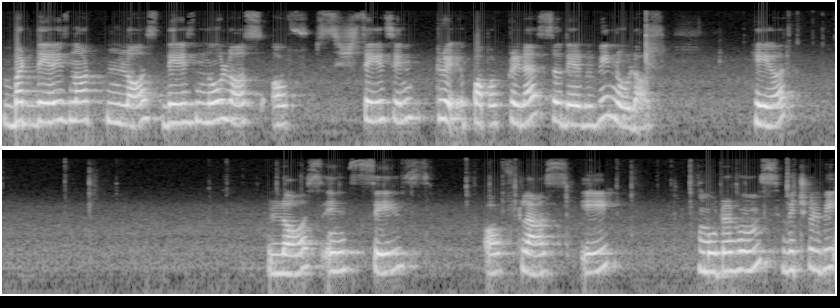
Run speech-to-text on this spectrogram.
but there is not loss there is no loss of sales in pop-up trailers so there will be no loss. Here loss in sales of class A motorhomes which will be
